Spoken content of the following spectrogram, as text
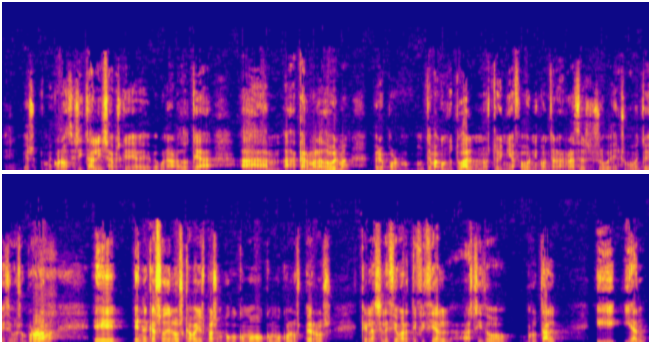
eh, eso tú me conoces y tal, y sabes que, eh, bueno, ahora dote a, a, a Karma, la Doberman, pero por un tema conductual no estoy ni a favor ni contra las razas. Eso en su momento hicimos un programa. Eh, en el caso de los caballos pasa un poco como, como con los perros, que la selección artificial ha sido brutal y, y han,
